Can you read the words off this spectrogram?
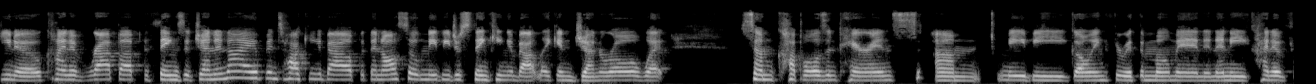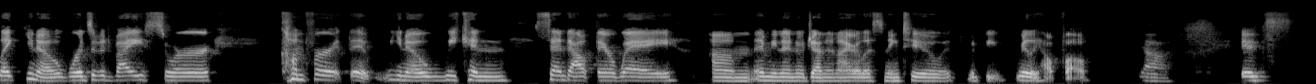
you know, kind of wrap up the things that Jen and I have been talking about, but then also maybe just thinking about like in general what some couples and parents um, may be going through at the moment and any kind of like, you know, words of advice or comfort that, you know, we can send out their way um, I mean, I know Jen and I are listening too. It would be really helpful. Yeah. It's,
